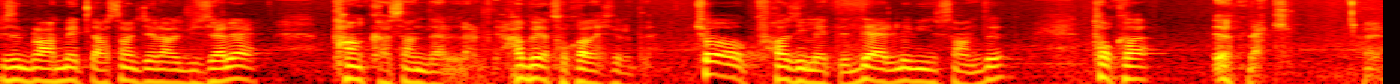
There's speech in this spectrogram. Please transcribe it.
Bizim rahmetli Hasan Celal Güzel'e tank Hasan derlerdi. Habire tokalaşırdı. Çok faziletli, değerli bir insandı. Toka öpmek, Evet.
